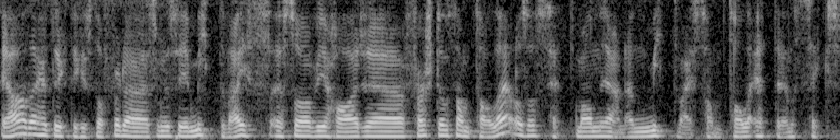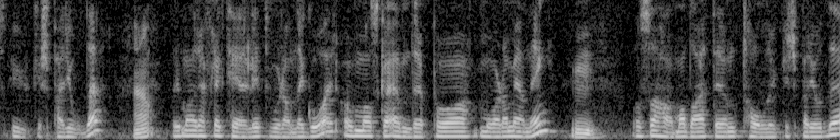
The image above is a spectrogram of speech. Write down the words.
Ja, det er helt riktig, Kristoffer. Det er som du sier, midtveis. Så vi har eh, først en samtale, og så setter man gjerne en midtveissamtale etter en seks ukers periode. Ja. Hvor man reflekterer litt hvordan det går, om man skal endre på mål og mening. Mm. Og så har man da etter en tolvukersperiode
